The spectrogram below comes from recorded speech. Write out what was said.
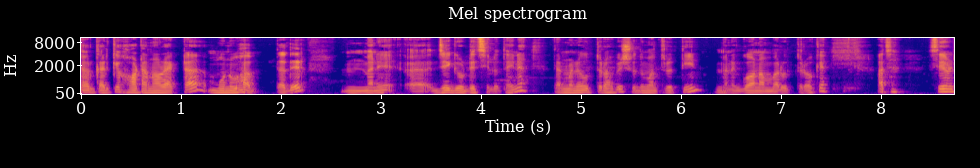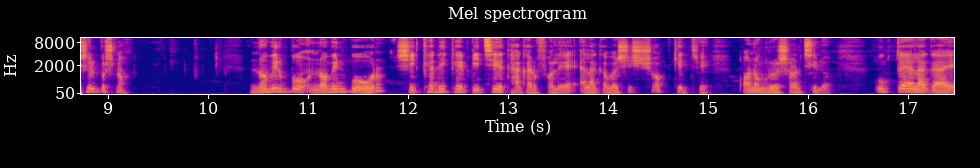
সরকারকে হটানোর একটা মনোভাব তাদের মানে জেগে উঠেছিল, তাই না? তার মানে উত্তর হবে শুধুমাত্র তিন মানে গ নাম্বার উত্তর, ওকে? আচ্ছা সৃজনশীল প্রশ্ন। নবীনপুর নবীনপুর শিক্ষা দীক্ষায় পিছিয়ে থাকার ফলে এলাকাবাসী সব ক্ষেত্রে অনগ্রসর ছিল। উক্ত এলাকায়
